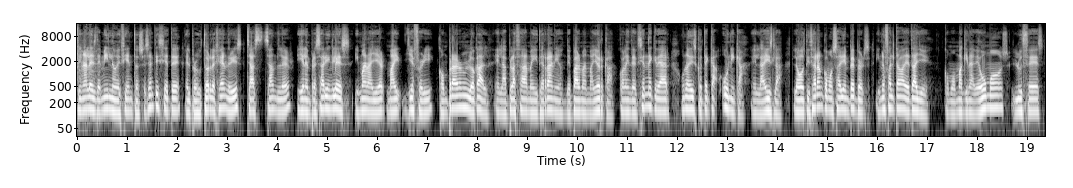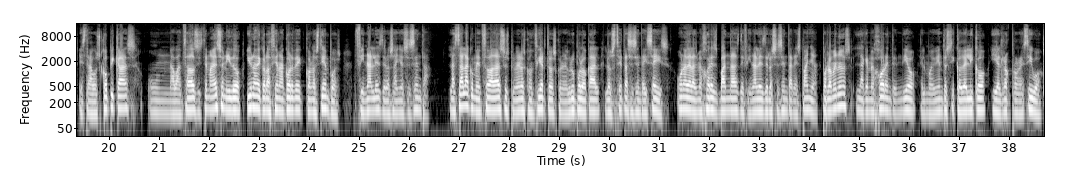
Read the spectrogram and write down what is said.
Finales de 1967, el productor de Hendrix, Chas Chandler, y el empresario inglés y manager Mike Jeffery compraron un local en la Plaza Mediterráneo de Palma en Mallorca con la intención de crear una discoteca única en la isla. Lo bautizaron como Sgt. Peppers y no faltaba detalle, como máquina de humos, luces estraboscópicas, un avanzado sistema de sonido y una decoración acorde con los tiempos, finales de los años 60. La sala comenzó a dar sus primeros conciertos con el grupo local Los Z66, una de las mejores bandas de finales de los 60 en España, por lo menos la que mejor entendió el movimiento psicodélico y el rock progresivo.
